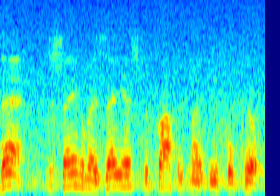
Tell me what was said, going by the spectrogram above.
That the saying of Isaiah the prophet might be fulfilled.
